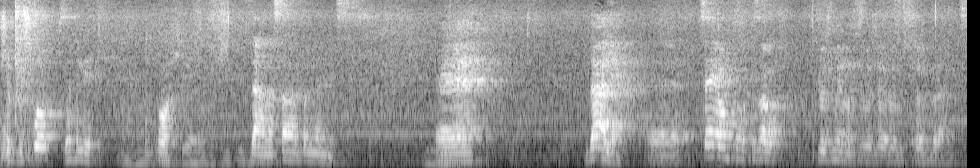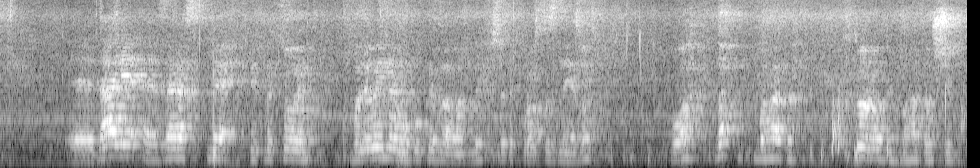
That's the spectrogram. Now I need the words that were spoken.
Щоб пішло взагалі. О, да, на саме больне місце. Е, далі. Е, це я вам показав плюс-мінус, ви вже роз- розбираєтеся. Далі, е, зараз ми відпрацьовуємо больовий казалось би, все так просто знизу. О, ну, багато. Хто робить багато ошибок.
